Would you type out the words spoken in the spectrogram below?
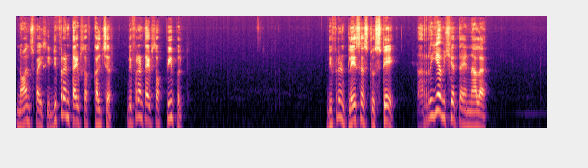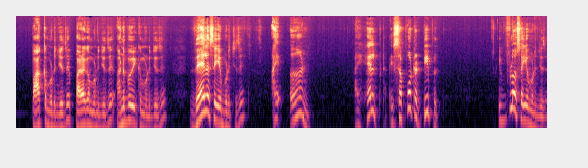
non spicy, different types of culture, different types of people, different places to stay. நிறைய விஷயத்தை என்னால் பார்க்க முடிஞ்சது பழக முடிஞ்சது அனுபவிக்க முடிஞ்சது வேலை செய்ய முடிஞ்சது ஐ ஏர்ன் I helped I supported people இவ்வளோ செய்ய முடிஞ்சுது.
